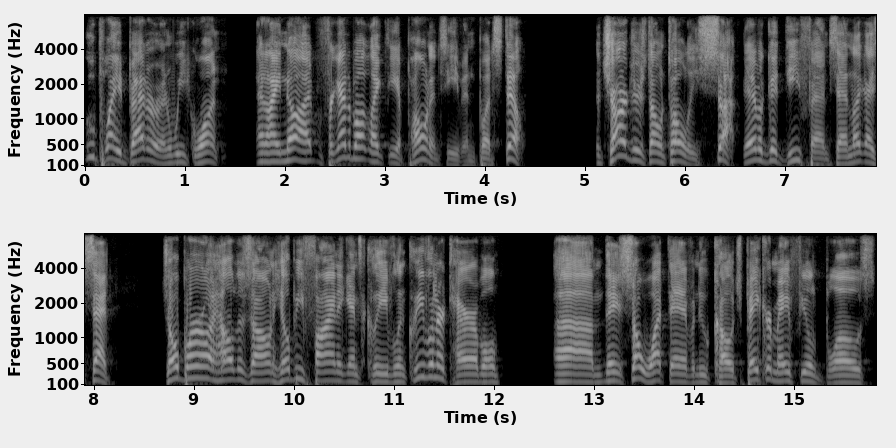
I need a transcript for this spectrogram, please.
who played better in week one? And I know I forget about like the opponents even, but still, the Chargers don't totally suck. They have a good defense, and like I said, Joe Burrow held his own. He'll be fine against Cleveland. Cleveland are terrible. Um, they so what? They have a new coach. Baker Mayfield blows.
